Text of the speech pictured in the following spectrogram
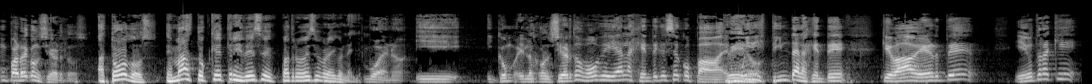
un par de conciertos. A todos. Es más, toqué tres veces, cuatro veces por ahí con ellos. Bueno, y, y como en los conciertos vos veías a la gente que se copaba. Es muy distinta a la gente que va a verte y hay otra que,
